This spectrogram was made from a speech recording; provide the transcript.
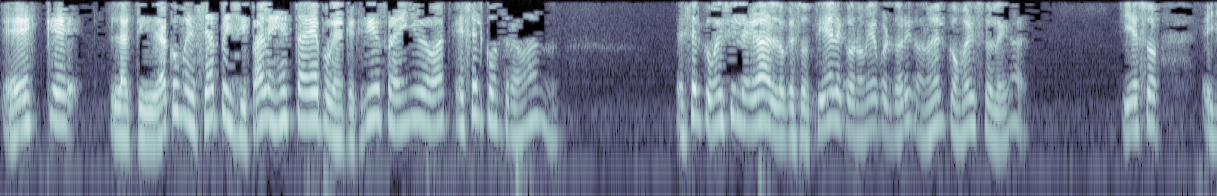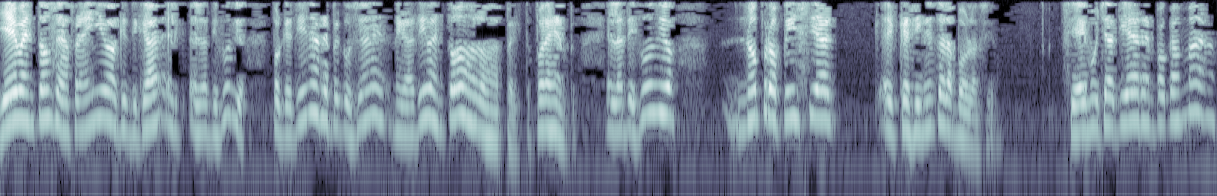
es que la actividad comercial principal en esta época en que escribe Efraín y es el contrabando. Es el comercio ilegal lo que sostiene la economía de Puerto Rico, no es el comercio legal. Y eso lleva entonces a Efraín a criticar el, latifundio, porque tiene repercusiones negativas en todos los aspectos. Por ejemplo, el latifundio no propicia el crecimiento de la población. Si hay mucha tierra en pocas manos,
